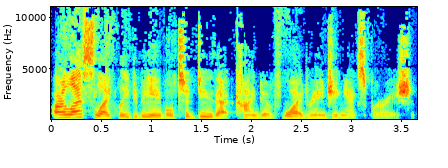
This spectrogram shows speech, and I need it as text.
are less likely to be able to do that kind of wide-ranging exploration.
